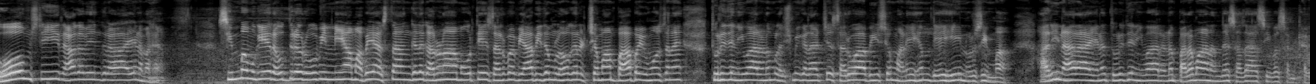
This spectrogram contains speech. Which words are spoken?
ஓம் ஸ்ரீ ராகவேந்திராய நமக. சிம்மமுகே ரௌத்ர ரூபிண்யாம் அபய அஸ்தாங்கத கருணாமூர்த்தே சர்வ வியாபிதம் லோகலட்சமாம் பாப விமோசன துரித நிவாரணம் லக்ஷ்மி கடாட்ச சர்வாபீஷம் அநேகம் தேஹி நுரசிம்மா. ஹரிநாராயண துரித நிவாரண பரமானந்த சதாசிவ சங்கர.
